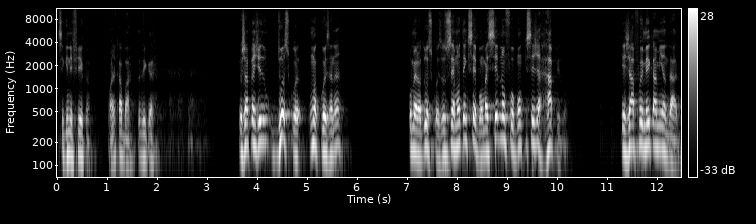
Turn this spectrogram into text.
Significa, pode acabar, tá brincando. Eu já aprendi duas coisas, uma coisa, né? Ou melhor, duas coisas. O sermão tem que ser bom, mas se ele não for bom, que seja rápido. Porque já foi meio caminho andado.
